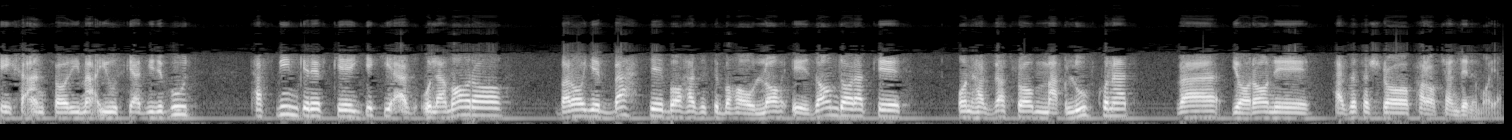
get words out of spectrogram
شیخ انصاری معیوس گردیده بود تصمیم گرفت که یکی از علما را برای بحث با حضرت بهاءالله اعزام دارد که آن حضرت را مغلوب کند و یاران حضرتش را پراکنده نماید.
